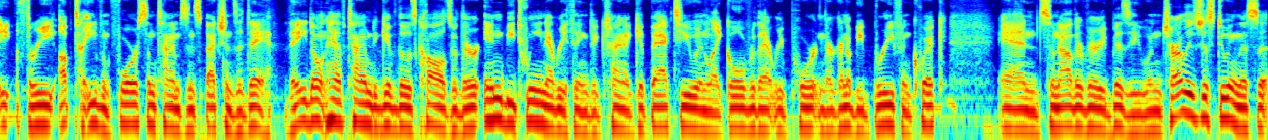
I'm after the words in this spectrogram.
eight- three, up to even four sometimes inspections a day. They don't have time to give those calls, or they're in between everything to kind of get back to you and like go over that report, and they're going to be brief and quick. And so now they're very busy. When Charlie's just doing this uh,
